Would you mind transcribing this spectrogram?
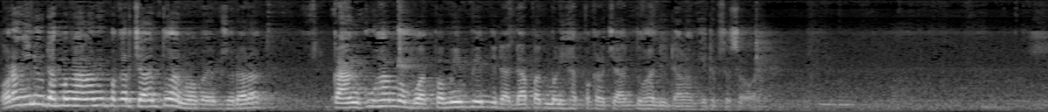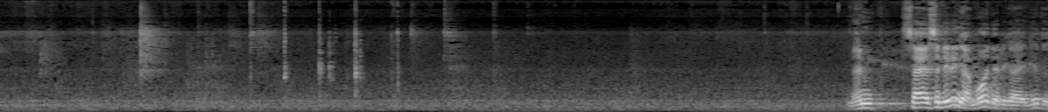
Orang ini sudah mengalami pekerjaan Tuhan, Bapak Ibu Saudara. Keangkuhan membuat pemimpin tidak dapat melihat pekerjaan Tuhan di dalam hidup seseorang. Dan saya sendiri nggak mau jadi kayak gitu.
